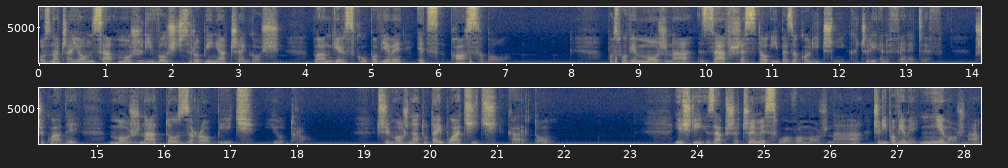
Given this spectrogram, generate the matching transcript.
oznaczająca możliwość zrobienia czegoś. Po angielsku powiemy it's possible. Po słowie można zawsze stoi bezokolicznik, czyli infinitive. Przykłady: można to zrobić jutro. Czy można tutaj płacić kartą? Jeśli zaprzeczymy słowo można, czyli powiemy nie można,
